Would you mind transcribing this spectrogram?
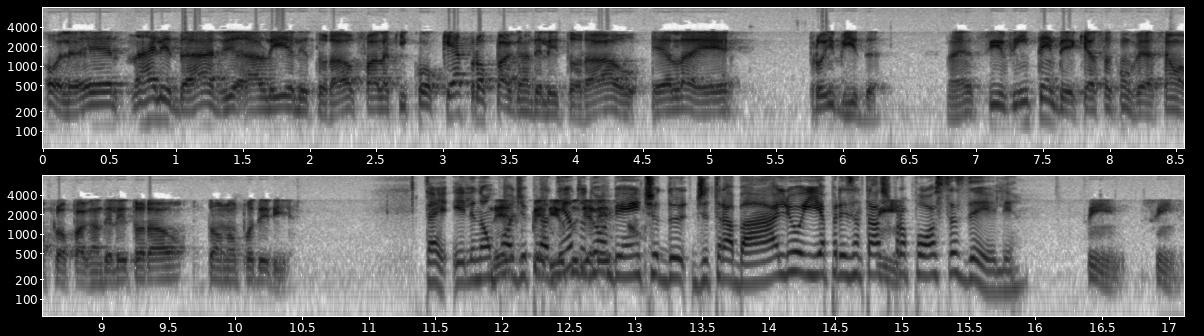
Olha, é, na realidade, a lei eleitoral fala que qualquer propaganda eleitoral ela é proibida. Né? Se entender que essa conversa é uma propaganda eleitoral, então não poderia. Tá, ele não Nesse pode ir para dentro do ambiente de, de, trabalho e apresentar sim. as propostas dele. Sim, sim.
